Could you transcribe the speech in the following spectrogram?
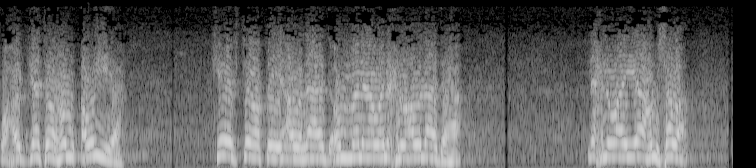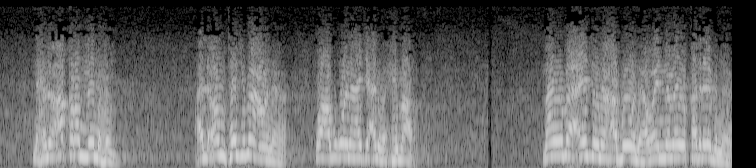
وحجتهم قوية. كيف تعطي أولاد أمنا ونحن أولادها؟ نحن وإياهم سوا. نحن أقرب منهم. الأم تجمعنا وأبونا يجعله حمار. ما يبعدنا أبونا وإنما يقربنا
